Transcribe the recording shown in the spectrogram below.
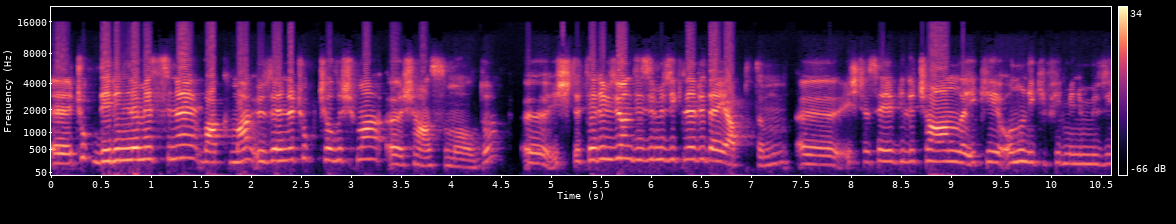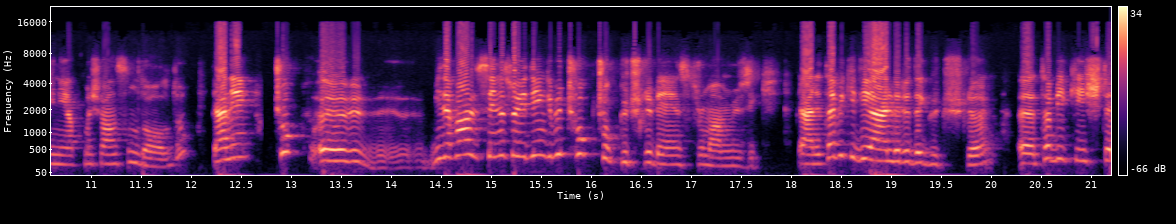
e, çok derinlemesine bakma, üzerine çok çalışma e, şansım oldu. E, işte televizyon dizi müzikleri de yaptım. E, işte sevgili Çağan'la iki, onun iki filminin müziğini yapma şansım da oldu. Yani çok e, bir defa senin söylediğin gibi çok çok güçlü bir enstrüman müzik. Yani tabii ki diğerleri de güçlü. E, tabii ki işte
